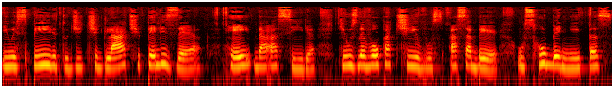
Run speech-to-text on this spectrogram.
e o espírito de Tiglat-Pileser, rei da Assíria, que os levou cativos, a saber, os Rubenitas,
